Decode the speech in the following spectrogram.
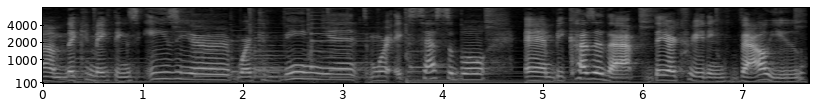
um, they can make things easier, more convenient, more accessible. And because of that, they are creating value.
